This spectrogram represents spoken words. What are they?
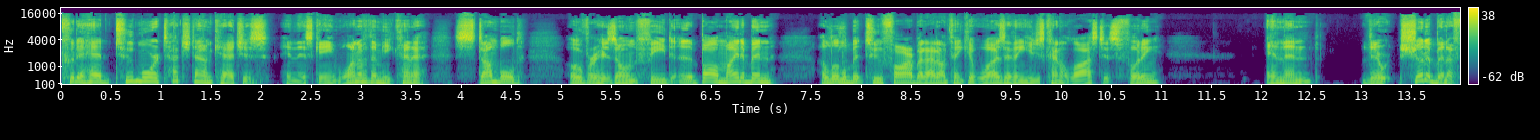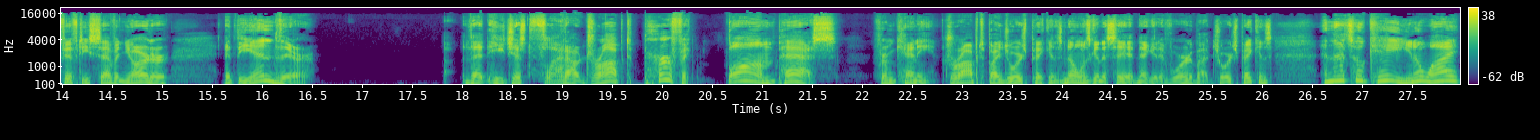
could have had two more touchdown catches in this game. One of them, he kind of stumbled over his own feet. Uh, the ball might have been a little bit too far, but I don't think it was. I think he just kind of lost his footing. And then there should have been a 57 yarder at the end there that he just flat out dropped. Perfect bomb pass from Kenny, dropped by George Pickens. No one's going to say a negative word about George Pickens, and that's okay. You know why?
